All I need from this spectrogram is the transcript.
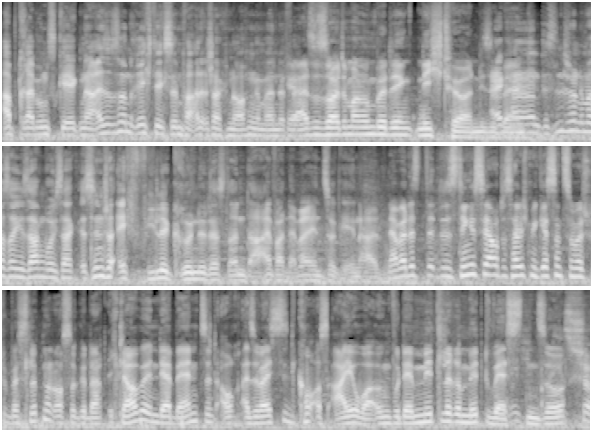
Abtreibungsgegner. Also so ein richtig sympathischer Knochen im Endeffekt. Okay, also sollte man unbedingt nicht hören, diese keine Band. Das sind schon immer solche Sachen, wo ich sage, es sind schon echt viele Gründe, das dann da einfach nicht mehr hinzugehen halt. Na, aber das, das Ding ist ja auch, das habe ich mir gestern zum Beispiel bei Slipknot auch so gedacht. Ich glaube, in der Band sind auch, also weißt du, die kommen aus Iowa, irgendwo der mittlere Midwesten so. Ist schon,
